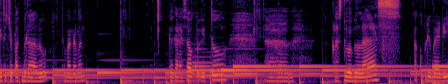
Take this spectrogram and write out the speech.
begitu cepat berlalu teman-teman. Gak waktu itu uh, kelas 12 aku pribadi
